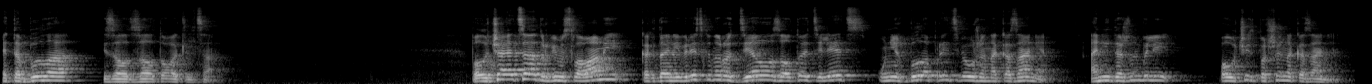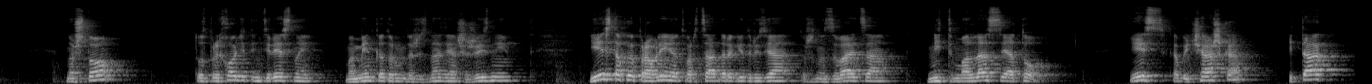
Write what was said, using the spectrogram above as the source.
это было из-за золотого тельца. Получается, другими словами, когда еврейский народ делал золотой телец, у них было, в принципе, уже наказание. Они должны были получить большое наказание. Но что? Тут приходит интересный момент, который мы должны знать в нашей жизни. Есть такое правление Творца, дорогие друзья, то, что называется нитмаласиато. Есть как бы чашка, и так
